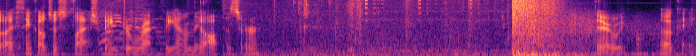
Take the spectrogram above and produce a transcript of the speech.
So I think I'll just flashbang directly on the officer. There we go. Okay.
